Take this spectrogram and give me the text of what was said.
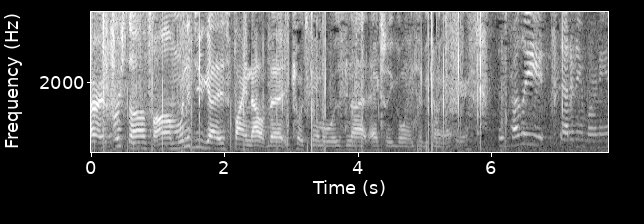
All right, first off, um, when did you guys find out that Coach Gamble was not actually going to be coming up here? It was probably Saturday morning.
